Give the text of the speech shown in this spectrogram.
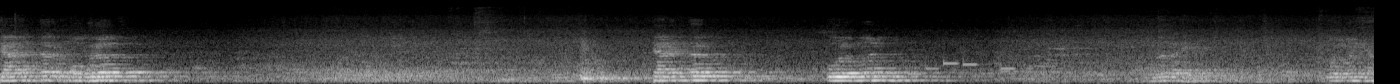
त्यानंतर मोगरज. त्यानंतर कोलमन. आहे. कोलमन घ्या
